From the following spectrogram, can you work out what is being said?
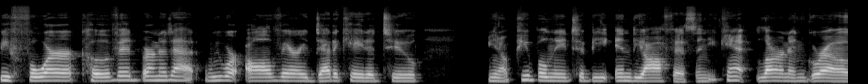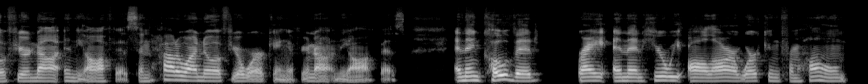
before COVID, Bernadette, we were all very dedicated to you know people need to be in the office and you can't learn and grow if you're not in the office and how do i know if you're working if you're not in the office and then covid right and then here we all are working from home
